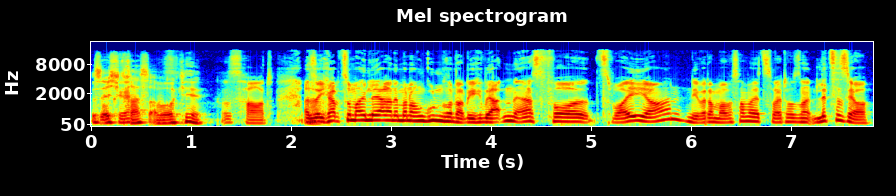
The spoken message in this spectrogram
Ist echt okay. krass, aber okay. Das ist hart. Also ja. ich habe zu meinen Lehrern immer noch einen guten Kontakt. Wir hatten erst vor zwei Jahren, nee, warte mal, was haben wir jetzt 2009? Letztes Jahr.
